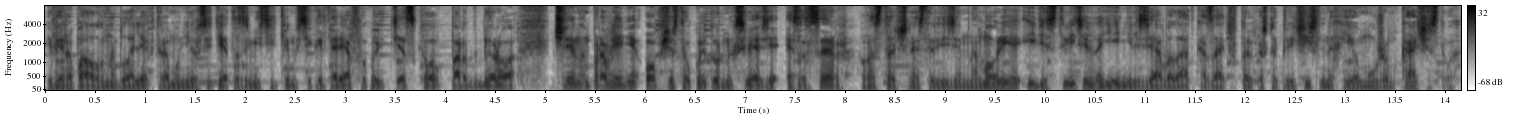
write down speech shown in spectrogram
Вера Павловна была лектором университета, заместителем секретаря факультетского партбюро, членом правления Общества культурных связей СССР Восточное Средиземноморье, и действительно ей нельзя было отказать в только что перечисленных ее мужем качествах.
